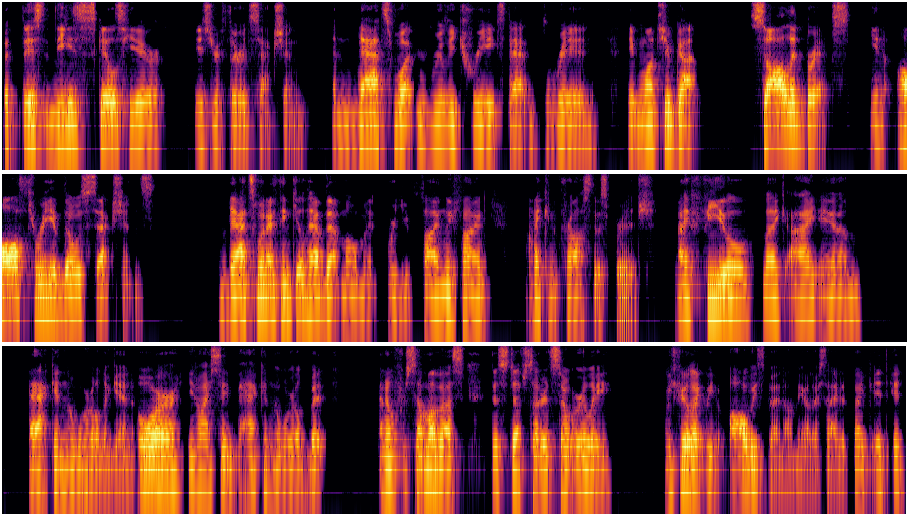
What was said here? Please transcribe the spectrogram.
But this these skills here is your third section. And that's what really creates that grid. It, once you've got solid bricks in all three of those sections, that's when I think you'll have that moment where you finally find I can cross this bridge. I feel like I am back in the world again. Or, you know, I say back in the world, but I know for some of us, this stuff started so early. We feel like we've always been on the other side. Like it, it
